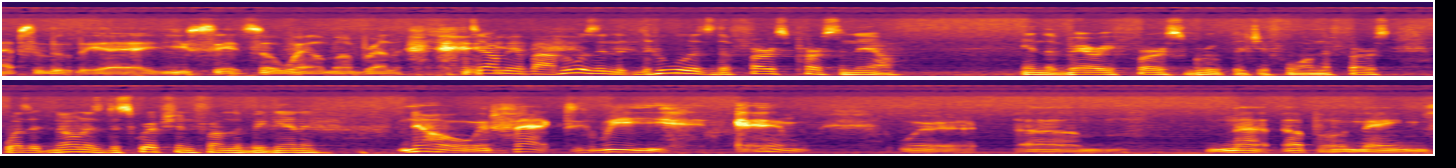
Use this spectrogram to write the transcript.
Absolutely, uh, you said so well, my brother. Tell me about who was in the, who was the first personnel in the very first group that you formed. The first was it known as Description from the beginning? No, in fact, we were um, not up on names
